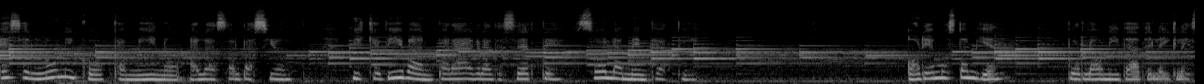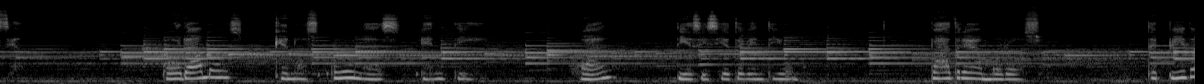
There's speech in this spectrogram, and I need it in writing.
es el único camino a la salvación y que vivan para agradecerte solamente a ti. Oremos también por la unidad de la iglesia. Oramos que nos unas en ti. Juan 17:21 Padre amoroso, te pido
